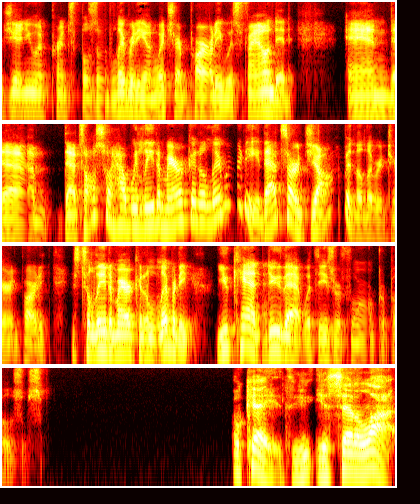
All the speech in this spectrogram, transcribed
genuine principles of liberty on which our party was founded. And um, that's also how we lead America to liberty. That's our job in the Libertarian Party is to lead America to liberty. You can't do that with these reform proposals. Okay, you said a lot.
